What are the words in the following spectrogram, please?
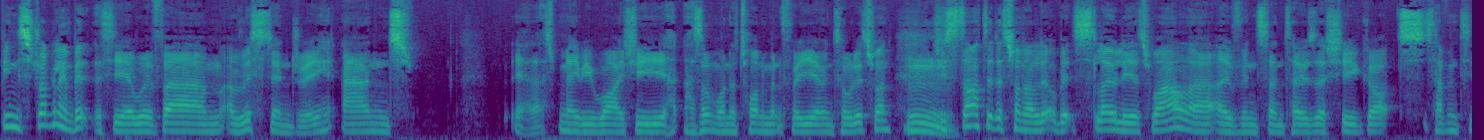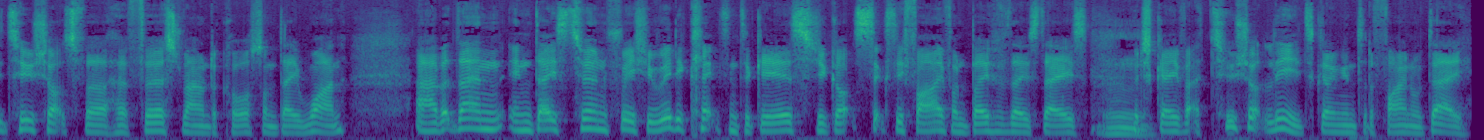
been struggling a bit this year with um, a wrist injury, and yeah, that's maybe why she hasn't won a tournament for a year until this one. Mm. She started this one a little bit slowly as well. Uh, over in Sentosa, she got 72 shots for her first round, of course, on day one. Uh, but then in days two and three, she really clicked into gears. She got 65 on both of those days, mm. which gave her a two shot lead going into the final day.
